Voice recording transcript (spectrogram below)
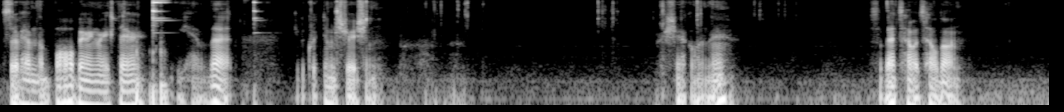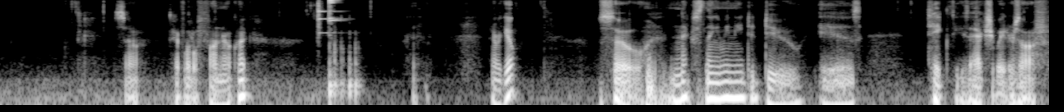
instead of having the ball bearing right there, we have that. Give a quick demonstration. shackle in there. So that's how it's held on. So have a little fun real quick. there we go. So next thing we need to do is take these actuators off.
